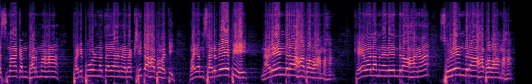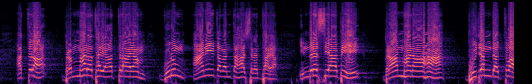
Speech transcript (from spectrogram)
अस्माकं धर्मः परिपूर्णतया न रक्षितः भवति वयं सर्वेपि नरेन्द्राः भवामः केवलं नरेन्द्राः न सुरेन्द्राः भवामः अत्र బ్రహ్మరథయాత్రాయాం గురుం ఆనీతవంత శ్రద్ధయ ఇంద్రస్యాపి బ్రాహ్మణా భుజం దత్వా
